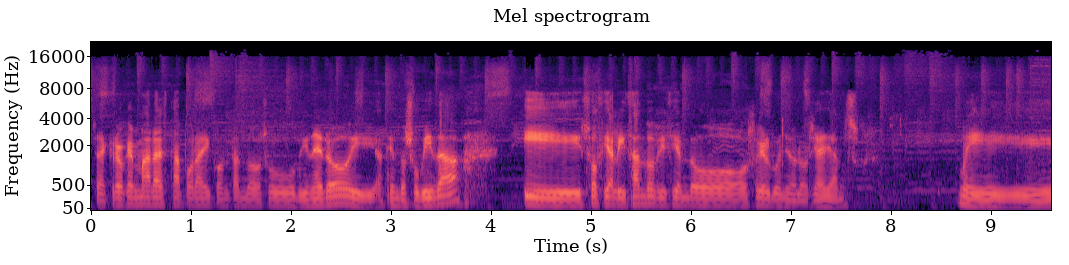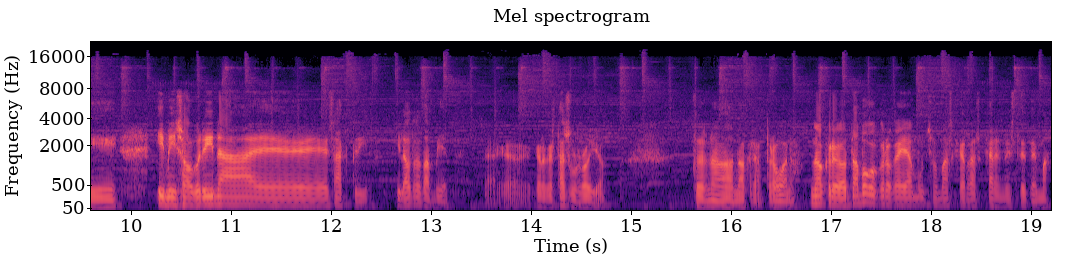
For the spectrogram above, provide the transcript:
O sea, creo que Mara está por ahí contando su dinero y haciendo su vida y socializando diciendo soy el dueño de los Giants. Y, y mi sobrina es actriz. Y la otra también. O sea, creo que está a su rollo. Entonces no, no creo. Pero bueno, no creo. Tampoco creo que haya mucho más que rascar en este tema.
